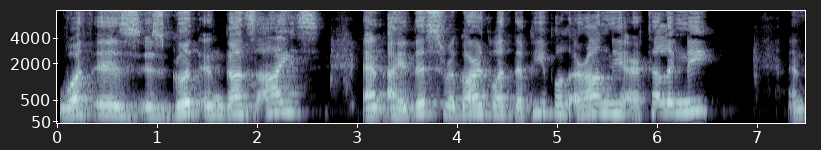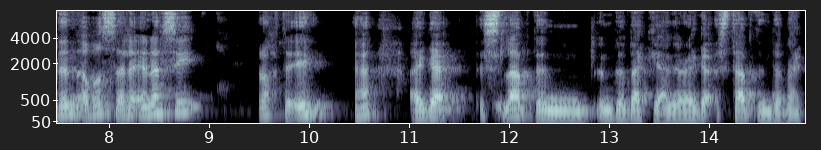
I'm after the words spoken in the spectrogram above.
what is is good in God's eyes and I disregard what the people around me are telling me and then أبص ألاقي نفسي رحت إيه ها I got slapped in in the back يعني or I got stabbed in the back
